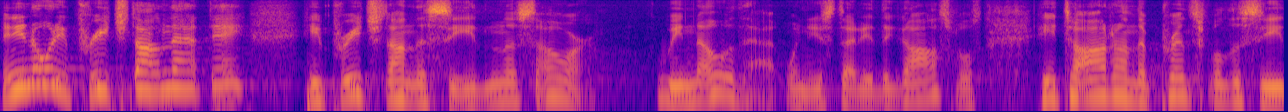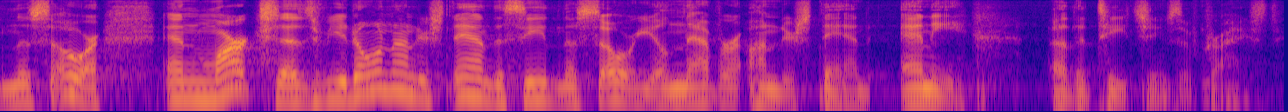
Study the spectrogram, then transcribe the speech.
and you know what he preached on that day? He preached on the seed and the sower. We know that when you study the Gospels. He taught on the principle of the seed and the sower. And Mark says if you don't understand the seed and the sower, you'll never understand any of the teachings of Christ.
